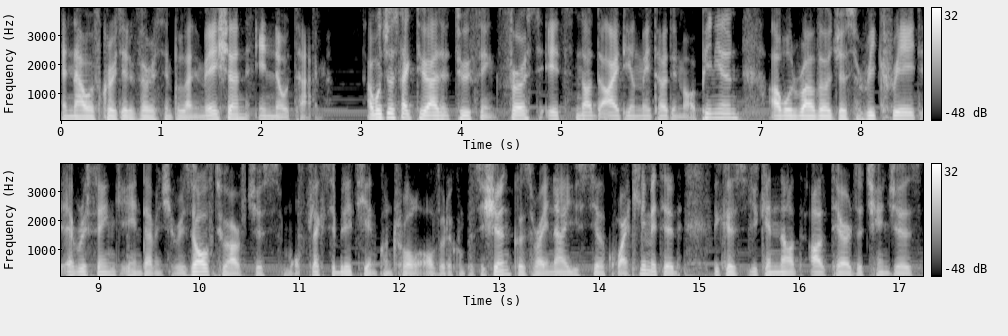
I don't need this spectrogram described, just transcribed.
and now we've created a very simple animation in no time. I would just like to add two things. First, it's not the ideal method in my opinion. I would rather just recreate everything in DaVinci Resolve to have just more flexibility and control over the composition because right now you're still quite limited because you cannot alter the changes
